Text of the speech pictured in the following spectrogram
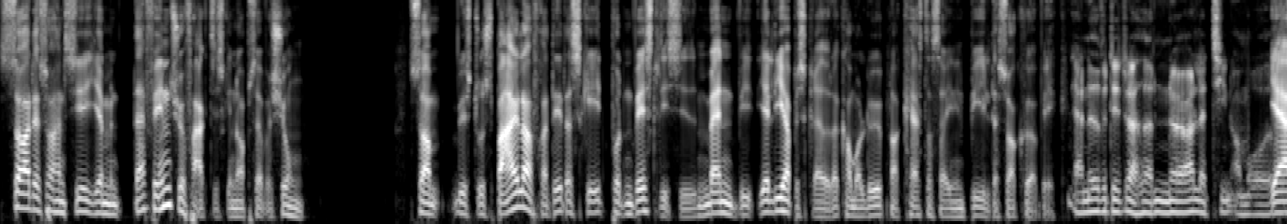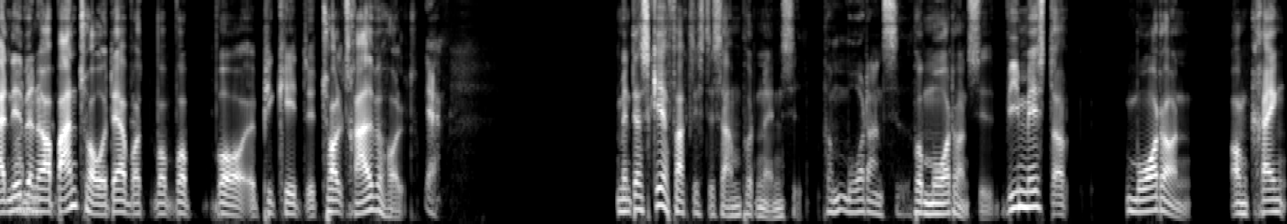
så er det så, han siger, jamen, der findes jo faktisk en observation, som hvis du spejler fra det, der skete på den vestlige side, manden, jeg lige har beskrevet, der kommer løbende og kaster sig ind i en bil, der så kører væk. Er nede ved det, der hedder Nørre Latinområdet. Ja, nede ved Nørre Brandtorvet, der hvor, hvor, hvor, hvor øh, Piket 1230 holdt. Ja. Men der sker faktisk det samme på den anden side. På morderens side. på morderens side. Vi mister morderen omkring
